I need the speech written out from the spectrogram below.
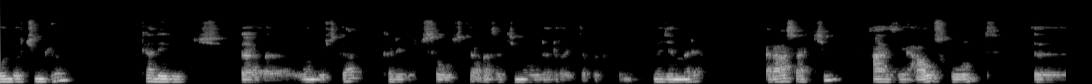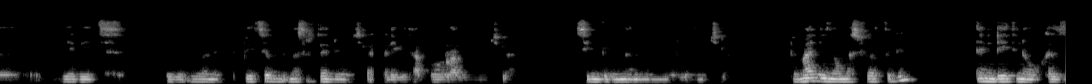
ወንዶችም ቢሆን ከሌሎች ወንዶች ጋር ከሌሎች ሰዎች ጋር ራሳችን መወዳደር አይጠበቅብንም። መጀመሪያ ራሳችን as household የቤት ቤተሰብ መስርተን ሊሆን ይችላል። የቤት አባወራ ሊሆን ይችላል። single ሆነን የምንኖር ሊሆን ይችላል። በማንኛውም መስፈርት ግን እንዴት ነው ከዛ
